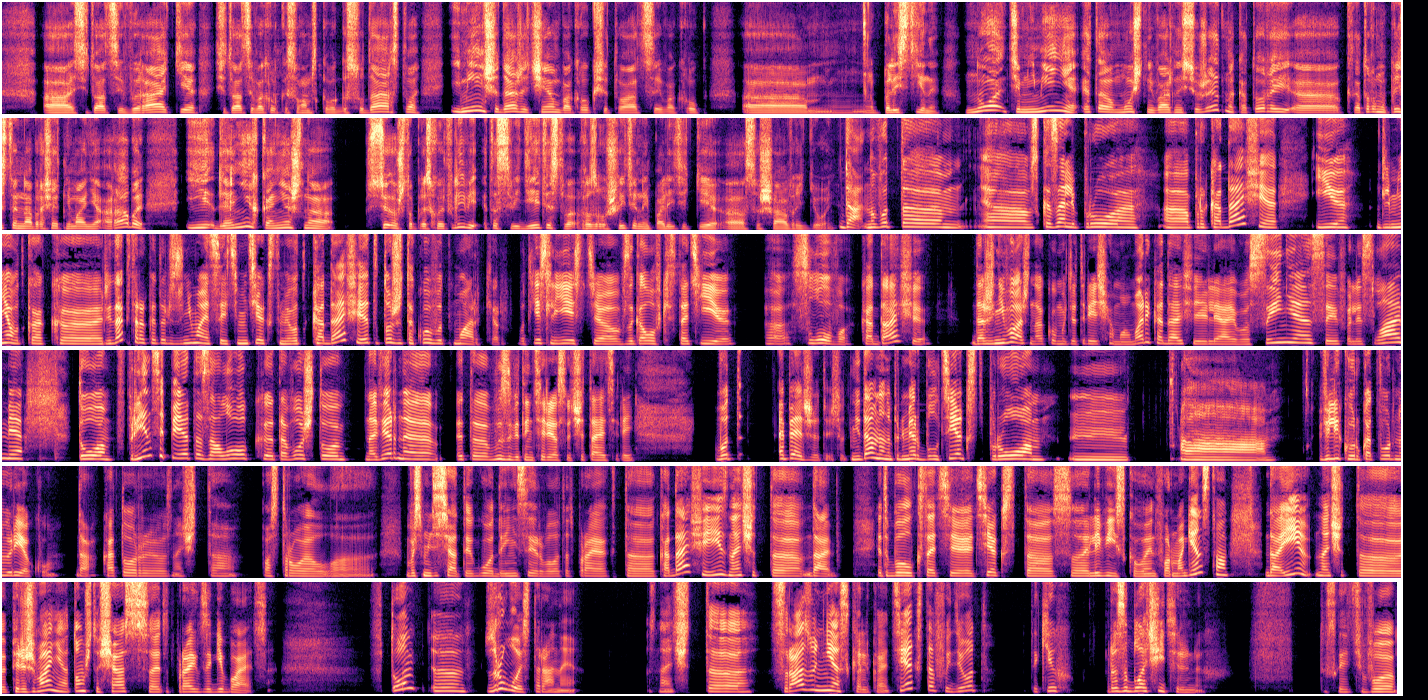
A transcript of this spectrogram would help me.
ситуации в Ираке, ситуации вокруг исламского государства, и меньше даже, чем вокруг ситуации вокруг Палестины. Но, тем не менее, это мощный важный сюжет, на который, к которому пристально обращают внимание арабы, и для них, конечно, все, что происходит в Ливии, это свидетельство разрушительной политики э, США в регионе. Да, ну вот э, э, сказали про, э, про Каддафи, и для меня вот как редактора, который занимается этими текстами, вот Каддафи это тоже такой вот маркер. Вот если есть в заголовке статьи слово Каддафи, даже не важно, о ком идет речь, о Муамаре Каддафи или о его сыне, Сейф аль-Исламе, то, в принципе, это залог того, что, наверное, это вызовет интерес у читателей. Вот, опять же, то есть вот недавно, например, был текст про а- великую рукотворную реку, да, которую, значит, построил э, в 80-е годы, инициировал этот проект э, Каддафи. И, значит, э, да, это был, кстати, текст с ливийского информагентства. Да, и, значит, переживание о том, что сейчас этот проект загибается. В том, с другой стороны, значит, сразу несколько текстов идет таких разоблачительных, так сказать, в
